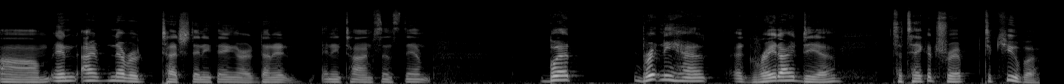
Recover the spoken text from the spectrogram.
Um, and I've never touched anything or done it anytime since then. But Brittany had a great idea to take a trip to Cuba.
